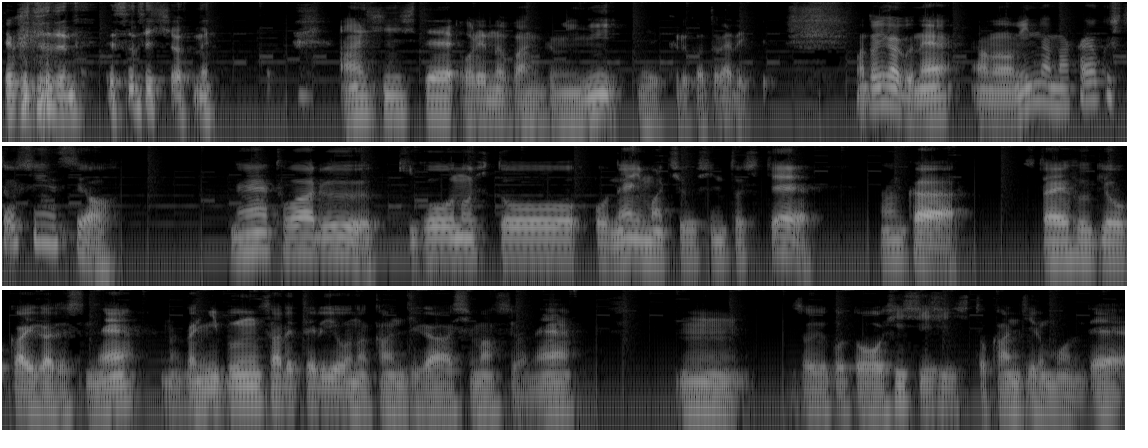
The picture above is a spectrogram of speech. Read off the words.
ということでね、嘘でしょうね。安心して俺の番組に、来ることができる。まあ、とにかくね、あの、みんな仲良くしてほしいんですよ。ね、とある記号の人をね、今中心として、なんか、スタイフ業界がですね、なんか二分されてるような感じがしますよね。うん。そういうことをひしひしと感じるもんで、や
